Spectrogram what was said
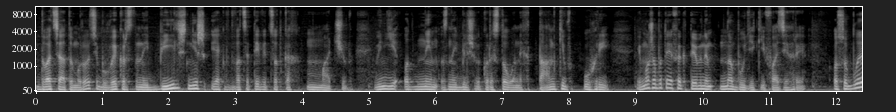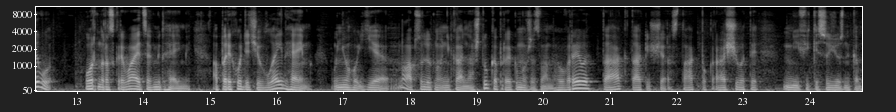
2020 році був використаний більш ніж як в 20% матчів. Він є одним з найбільш використовуваних танків у грі і може бути ефективним на будь-якій фазі гри. Особливо Орн розкривається в мідгеймі, а переходячи в лейтгейм, у нього є ну, абсолютно унікальна штука, про яку ми вже з вами говорили. Так, так і ще раз так, покращувати міфіки союзникам.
